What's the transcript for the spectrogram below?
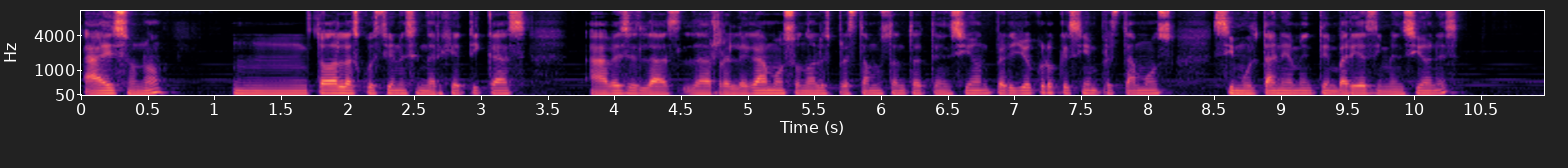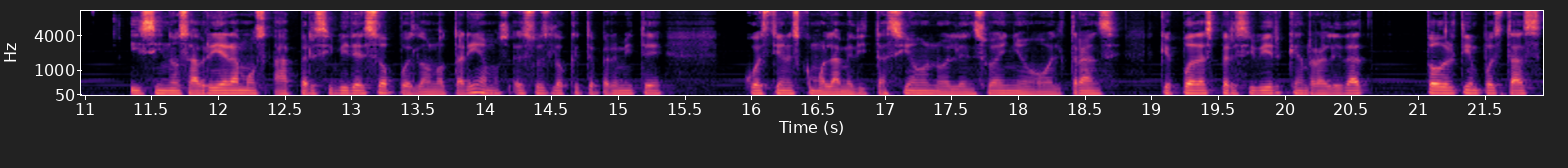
a eso, ¿no? Mm, todas las cuestiones energéticas a veces las, las, relegamos o no les prestamos tanta atención, pero yo creo que siempre estamos simultáneamente en varias dimensiones. Y si nos abriéramos a percibir eso, pues lo notaríamos. Eso es lo que te permite cuestiones como la meditación o el ensueño o el trance, que puedas percibir que en realidad todo el tiempo estás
